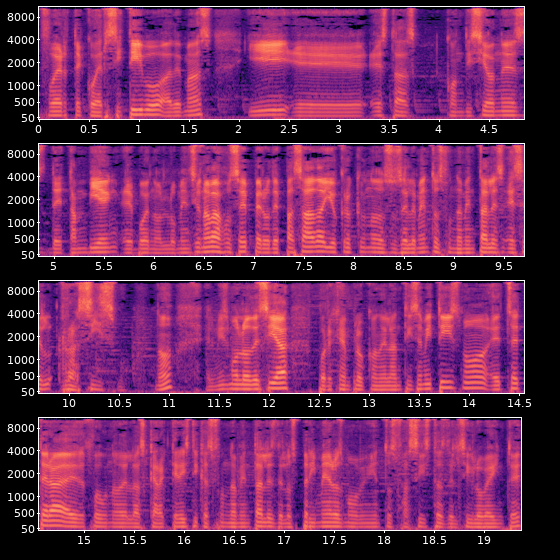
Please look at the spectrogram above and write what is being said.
fuerte, coercitivo, además, y eh, estas condiciones de también, eh, bueno, lo mencionaba José, pero de pasada yo creo que uno de sus elementos fundamentales es el racismo, ¿no? Él mismo lo decía, por ejemplo, con el antisemitismo, etcétera, eh, fue una de las características fundamentales de los primeros movimientos fascistas del siglo XX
